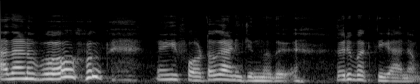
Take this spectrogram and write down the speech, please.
അതാണിപ്പോൾ ഈ ഫോട്ടോ കാണിക്കുന്നത്. ഒരു ഭക്തിഗാനം.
